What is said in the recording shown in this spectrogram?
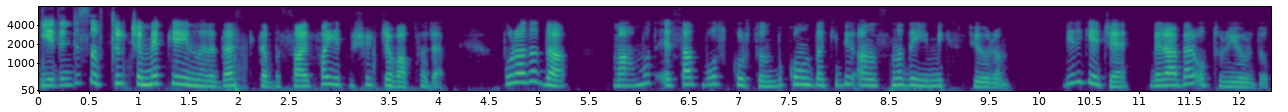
7. sınıf Türkçe MEP yayınları ders kitabı sayfa 73 cevapları. Burada da Mahmut Esat Bozkurt'un bu konudaki bir anısına değinmek istiyorum. Bir gece beraber oturuyorduk.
